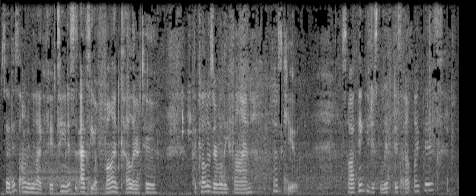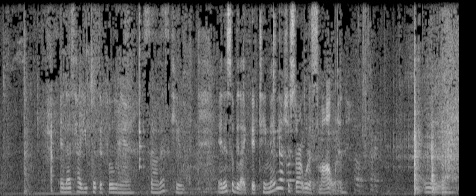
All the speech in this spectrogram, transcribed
So this only be like 15. This is actually a fun color too. The colors are really fun. That's cute. So I think you just lift this up like this. And that's how you put the food in. So that's cute. And this will be like 15. Maybe I should start with a small one. Mm.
